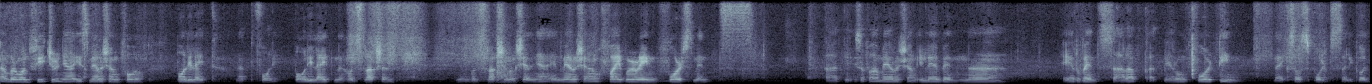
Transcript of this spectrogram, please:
Number one feature niya is meron siyang fo- polylite, not poly, polylite na construction. Yung construction ng shell niya. And meron siyang fiber reinforcements. At isa pa, meron siyang 11 na air vents sa harap at merong 14 na exhaust ports sa likod.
